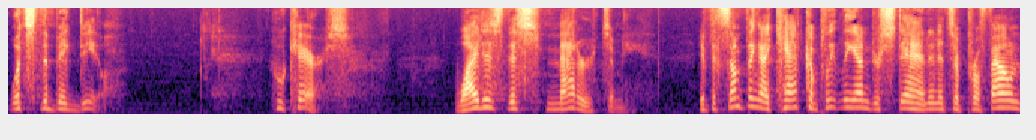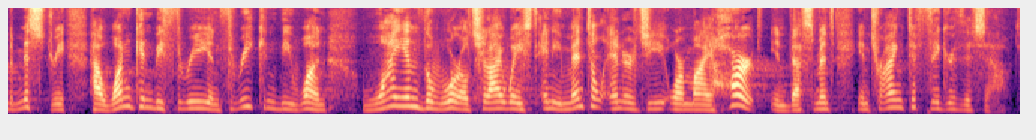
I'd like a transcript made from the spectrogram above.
What's the big deal? Who cares? Why does this matter to me? If it's something I can't completely understand and it's a profound mystery, how one can be three and three can be one, why in the world should I waste any mental energy or my heart investment in trying to figure this out?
